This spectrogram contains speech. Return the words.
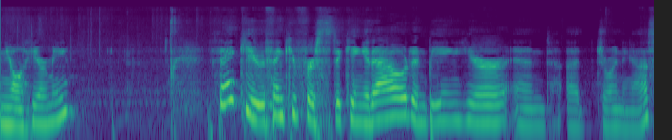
Can you all hear me? Thank you. Thank you for sticking it out and being here and uh, joining us.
